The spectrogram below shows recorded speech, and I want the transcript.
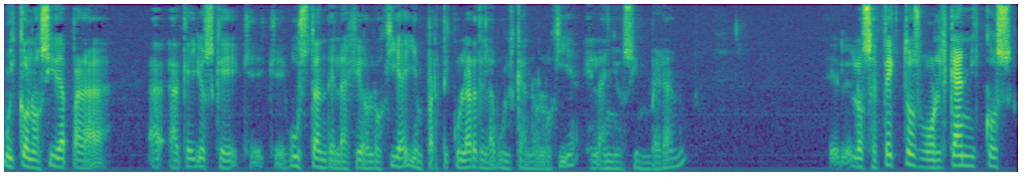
muy conocida para aquellos que, gustan de la geología y en particular de la vulcanología, el año sin verano. Los efectos volcánicos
